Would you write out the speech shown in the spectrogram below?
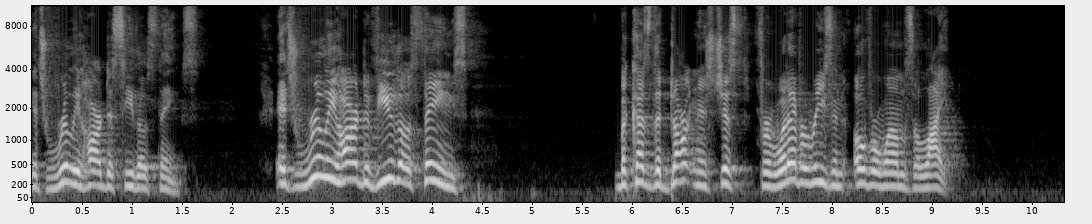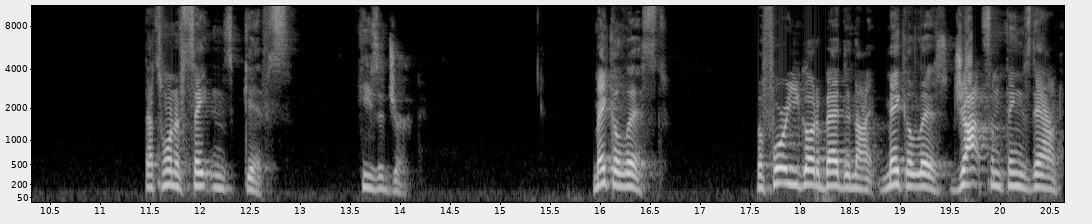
it's really hard to see those things. It's really hard to view those things because the darkness just, for whatever reason, overwhelms the light. That's one of Satan's gifts. He's a jerk. Make a list. Before you go to bed tonight, make a list. Jot some things down.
